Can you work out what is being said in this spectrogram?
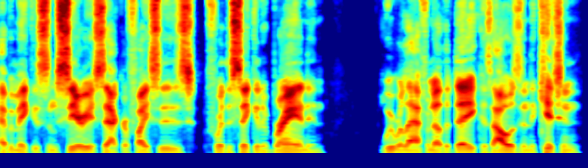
have been making some serious sacrifices for the sake of the brand. And we were laughing the other day because I was in the kitchen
